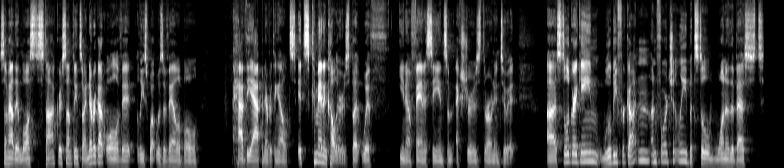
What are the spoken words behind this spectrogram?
somehow they lost stock or something. So I never got all of it, at least what was available. have the app and everything else. It's Command and Colors, but with you know fantasy and some extras thrown into it. Uh, still a great game. Will be forgotten, unfortunately, but still one of the best.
